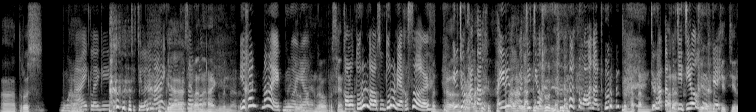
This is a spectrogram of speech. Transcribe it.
Eh, terus bunga Eh. naik lagi, cicilannya naik Ya, lo- naik bener. Iya kan naik Naiknya bunganya. lumayan berapa persen? Kalau turun nggak langsung turun ya kesel kan? Betul. Ini curhatan, ini malah pencicil, turun. malah nggak turun, curhatan curhatan Para- pencicil. iya, Oke, cicil.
